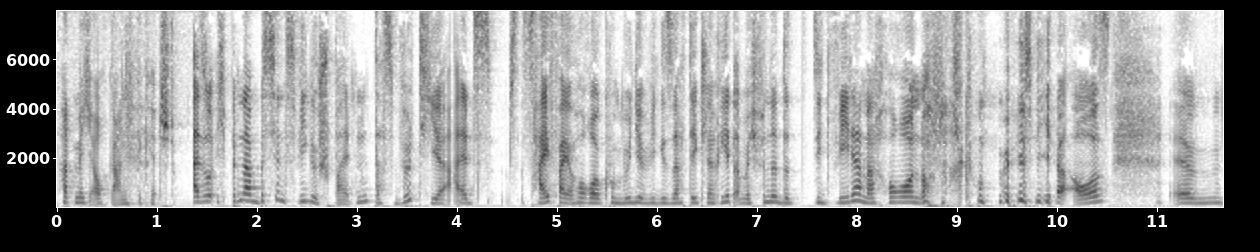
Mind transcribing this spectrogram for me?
hat mich auch gar nicht gecatcht. Also ich bin da ein bisschen zwiegespalten. Das wird hier als Sci-Fi-Horror-Komödie, wie gesagt, deklariert, aber ich finde, das sieht weder nach Horror noch nach Komödie aus. Ähm,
